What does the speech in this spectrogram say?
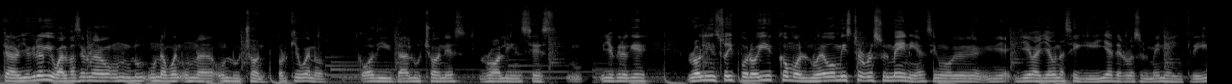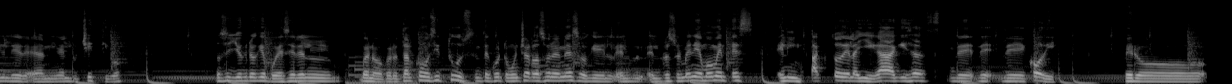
claro, yo creo que igual va a ser una- un, lu- una buen- una- un luchón. Porque bueno, Cody da luchones, Rollins es. Yo creo que Rollins hoy por hoy es como el nuevo Mr. WrestleMania, así como lleva ya una seguidilla de WrestleMania increíble a nivel luchístico. Entonces yo creo que puede ser el... Bueno, pero tal como si tú, te encuentro mucha razón en eso, que el, el- el WrestleMania Moment es el impacto de la llegada quizás de, de- de Cody. Pero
